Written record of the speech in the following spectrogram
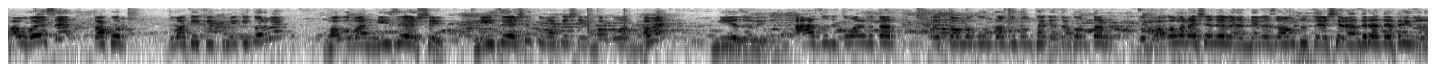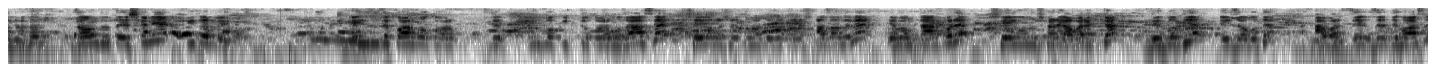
ভাব হয়েছে, তখন তোমাকে কি, তুমি কি করবে? ভগবান নিজে এসে নিজে এসে তোমাকে সেই ভগবত ধামে নিয়ে যাবে। আর যদি তোমার ভিতর ওই তমগুণ, রজগুণ থাকে, তখন তোর ওই ভগবান এসে নেবে না, নেবে জমদূতে এসে, রাধে রাধে হরি বলে তখন জমদূতে এসে নিয়ে কি করবে? এই যে কর্ম কর যে পূর্বকৃত্য কর্ম যা আছে, সেই অনুসারে তোমাকে সাজা দেবে এবং তারপরে সেই অনুসারে আবার একটা দেহ দিয়ে এই জগতে আবার যে যে দেহ আছে,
